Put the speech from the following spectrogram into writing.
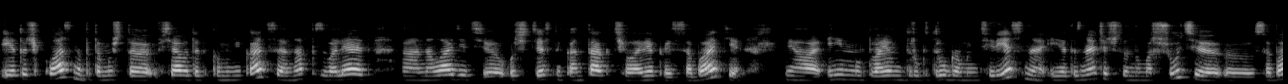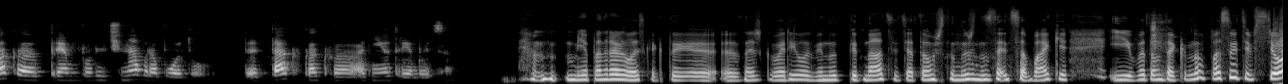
И это очень классно, потому что вся вот эта коммуникация, она позволяет наладить э, очень тесный контакт человека и собаки. Им вдвоем друг с другом интересно, и это значит, что на маршруте э, собака прям вовлечена в работу э, так, как от нее требуется. Мне понравилось, как ты, э, знаешь, говорила минут 15 о том, что нужно знать собаки, и потом так, ну, по сути, все.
